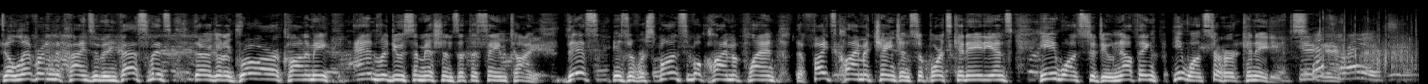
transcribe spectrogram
delivering the kinds of investments that are going to grow our economy and reduce emissions at the same time. This is a responsible climate plan that fights climate change and supports Canadians. He wants to do nothing. He wants to hurt Canadians. That's right.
